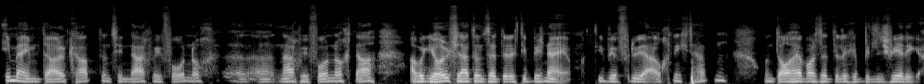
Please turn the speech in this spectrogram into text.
immer im Tal gehabt und sind nach wie vor noch, äh, nach wie vor noch da. Aber geholfen hat uns natürlich die Beschneiung, die wir früher auch nicht hatten. Und daher war es natürlich ein bisschen schwieriger.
